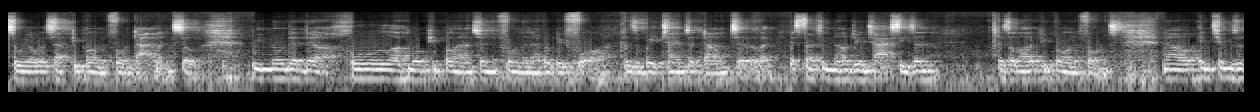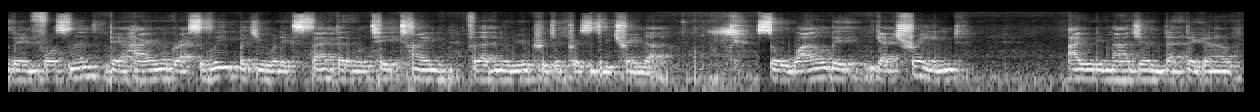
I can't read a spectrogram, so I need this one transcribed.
So we always have people on the phone dialing. So we know that there are a whole lot more people answering the phone than ever before because the wait times are down to like, especially now during tax season, there's a lot of people on the phones. Now, in terms of the enforcement, they're hiring aggressively, but you would expect that it will take time for that newly recruited person to be trained up. So while they get trained, I would imagine that they're gonna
